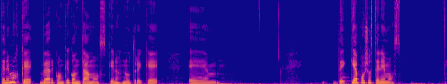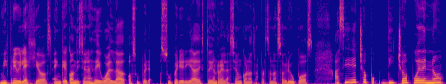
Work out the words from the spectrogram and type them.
Tenemos que ver con qué contamos, qué nos nutre, qué... Eh, de qué apoyos tenemos, mis privilegios, en qué condiciones de igualdad o superioridad estoy en relación con otras personas o grupos. Así de hecho, dicho, puede no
